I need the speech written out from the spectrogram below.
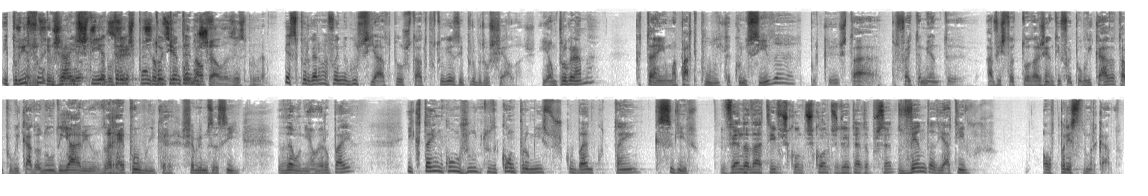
E por isso já existia 3,89. esse programa. Esse programa foi negociado pelo Estado português e por Bruxelas. E é um programa que tem uma parte pública conhecida, porque está perfeitamente à vista de toda a gente e foi publicada, está publicada no Diário da República, chamemos assim, da União Europeia, e que tem um conjunto de compromissos que o banco tem que seguir. Venda de ativos com descontos de 80%? Venda de ativos ao preço de mercado.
